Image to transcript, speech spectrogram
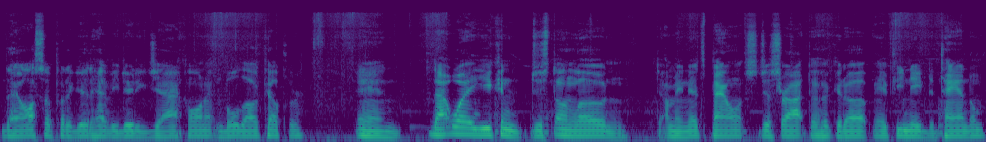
they also put a good heavy duty jack on it and bulldog coupler, and that way you can just unload and I mean it's balanced just right to hook it up if you need to tandem.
